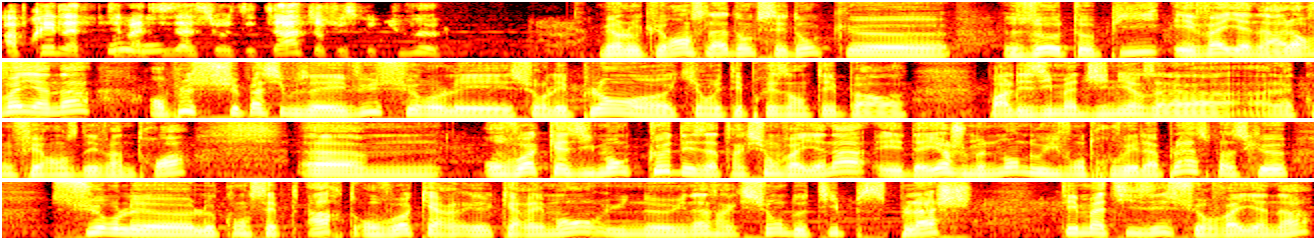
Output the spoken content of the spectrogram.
Après, la thématisation, etc., tu fais ce que tu veux. Mais en l'occurrence, là, donc c'est donc euh, Zootopie et Vaiana. Alors Vaiana, en plus, je sais pas si vous avez vu sur les, sur les plans euh, qui ont été présentés par, par les Imagineers à la, à la conférence des 23, euh, on voit quasiment que des attractions Vaiana. Et d'ailleurs, je me demande où ils vont trouver la place parce que sur le, le concept art, on voit carré- carrément une, une attraction de type splash thématisée sur Vaiana.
